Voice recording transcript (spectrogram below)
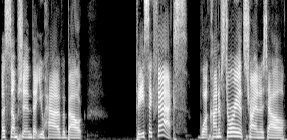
assumption that you have about basic facts. What kind of story it's trying to tell,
